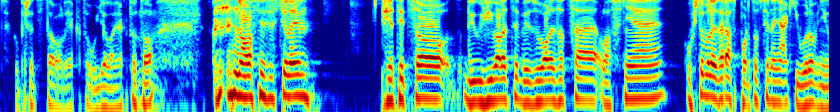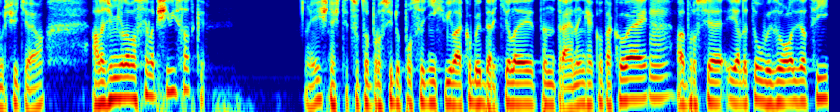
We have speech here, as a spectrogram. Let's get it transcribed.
Si jako představovali, jak to udělat, jak to to. No a vlastně zjistili, že ty, co využívali ty vizualizace, vlastně, už to byly teda sportovci na nějaký úrovni určitě, jo? ale že měli vlastně lepší výsledky. Víš, než ty, co to prostě do poslední chvíle jakoby drtili ten trénink jako takový, hmm. ale prostě jeli tou vizualizací.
